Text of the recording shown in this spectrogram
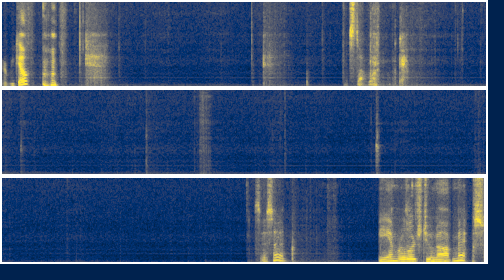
There we go. That one. Okay. As I said, me and rulers do not mix.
